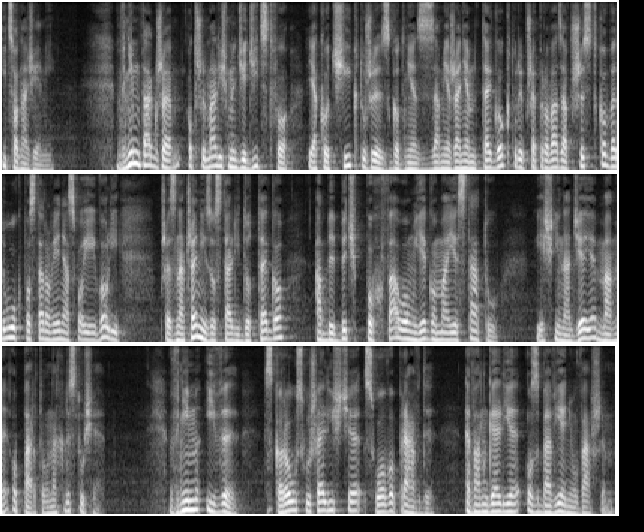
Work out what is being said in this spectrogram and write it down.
i co na ziemi. W nim także otrzymaliśmy dziedzictwo jako ci, którzy zgodnie z zamierzeniem tego, który przeprowadza wszystko według postanowienia swojej woli, przeznaczeni zostali do tego, aby być pochwałą Jego majestatu, jeśli nadzieję mamy opartą na Chrystusie. W nim i wy, skoro usłyszeliście słowo prawdy, Ewangelię o zbawieniu waszym.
